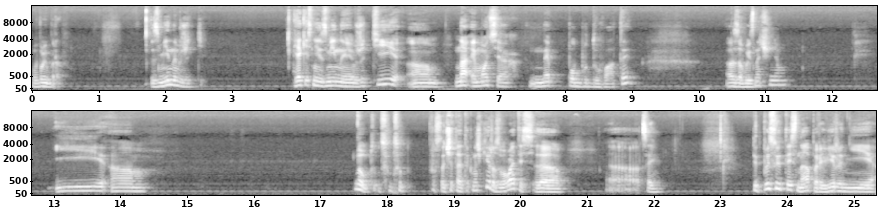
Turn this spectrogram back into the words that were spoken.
вибрав? Зміни в житті. Якісні зміни в житті е, на емоціях не побудувати за визначенням. І ем, ну, тут, тут просто читайте книжки, розвивайтесь. Е, е, цей. Підписуйтесь на перевірені е,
